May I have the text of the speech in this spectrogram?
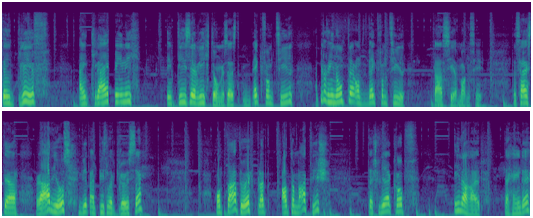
den Griff ein klein wenig in diese Richtung. Das heißt, weg vom Ziel, ein bisschen hinunter und weg vom Ziel. Das hier machen Sie. Das heißt, der Radius wird ein bisschen größer und dadurch bleibt automatisch der Schlägerkopf innerhalb der Hände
